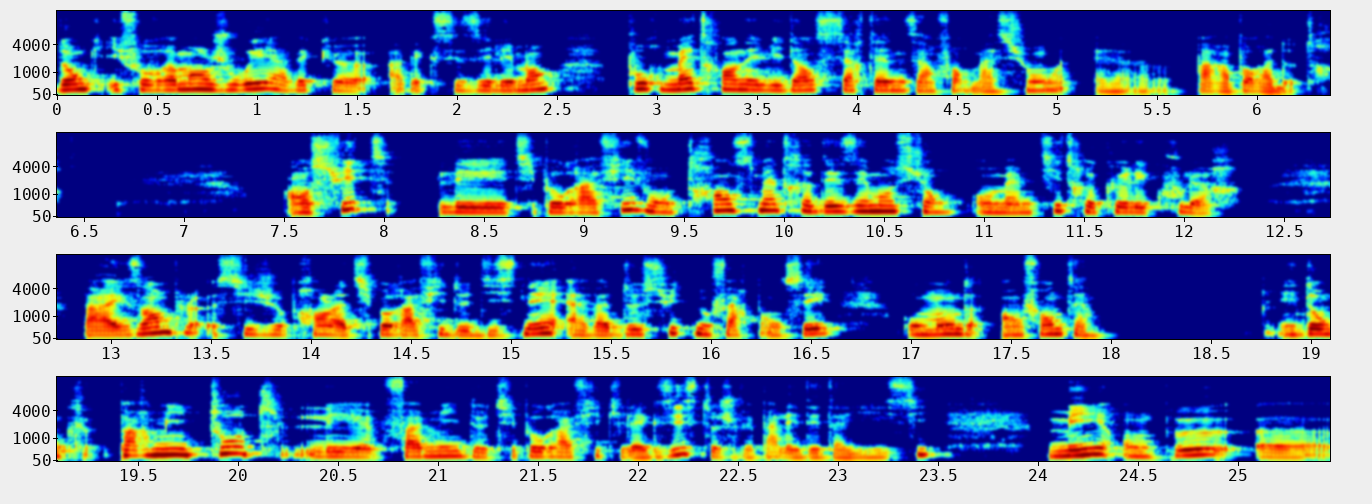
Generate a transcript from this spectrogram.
Donc, il faut vraiment jouer avec, euh, avec ces éléments pour mettre en évidence certaines informations euh, par rapport à d'autres. Ensuite, les typographies vont transmettre des émotions au même titre que les couleurs. Par exemple, si je prends la typographie de Disney, elle va de suite nous faire penser au monde enfantin. Et donc, parmi toutes les familles de typographies qu'il existe, je ne vais pas les détailler ici, mais on peut, euh,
